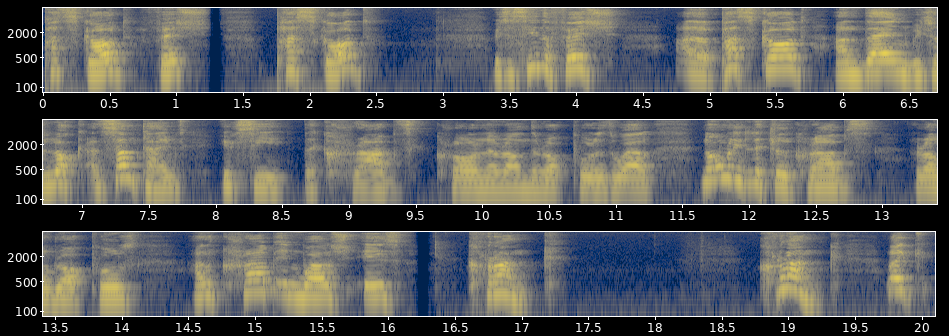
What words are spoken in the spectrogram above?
pysgod fish, pysgod. We used to see the fish, uh, pysgod, and then we used to look and sometimes you'd see the crabs crawling around the rock pool as well. Normally little crabs around rock pools and the crab in Welsh is cranc cranc, like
